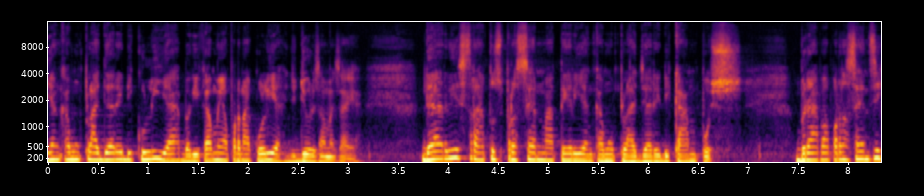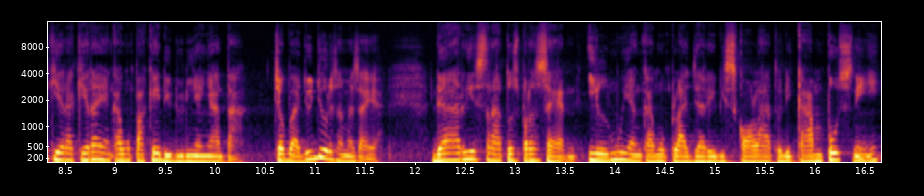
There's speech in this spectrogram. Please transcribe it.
yang kamu pelajari di kuliah, bagi kamu yang pernah kuliah, jujur sama saya. Dari 100% materi yang kamu pelajari di kampus, berapa persen sih kira-kira yang kamu pakai di dunia nyata? Coba jujur sama saya. Dari 100% ilmu yang kamu pelajari di sekolah atau di kampus nih,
